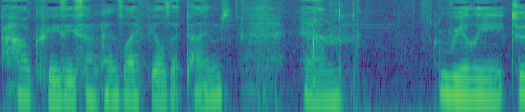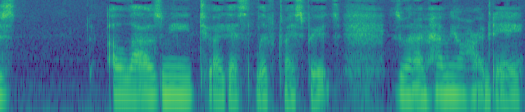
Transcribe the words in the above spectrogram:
how crazy sometimes life feels at times and really just allows me to I guess lift my spirits is when I'm having a hard day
